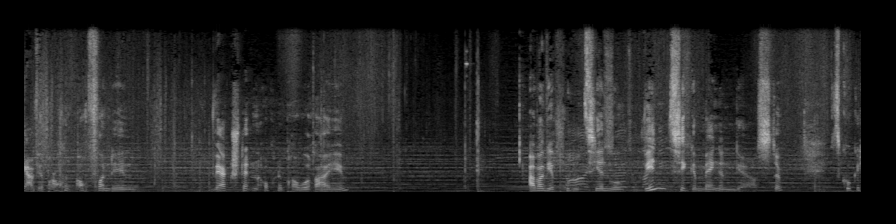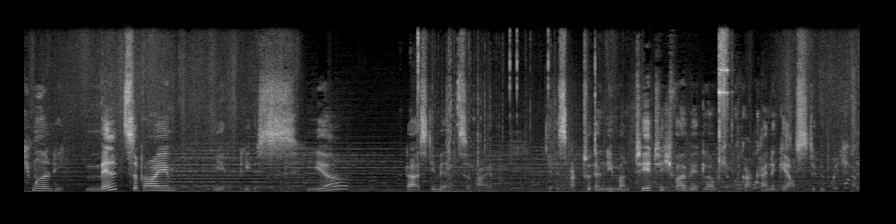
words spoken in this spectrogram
ja, wir brauchen auch von den Werkstätten auch eine Brauerei. Aber wir produzieren nur winzige Mengen Gerste. Jetzt gucke ich mal, die Melzerei. Nee, die ist hier. Da ist die Melzerei. Hier ist aktuell niemand tätig, weil wir, glaube ich, auch gar keine Gerste übrig haben.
